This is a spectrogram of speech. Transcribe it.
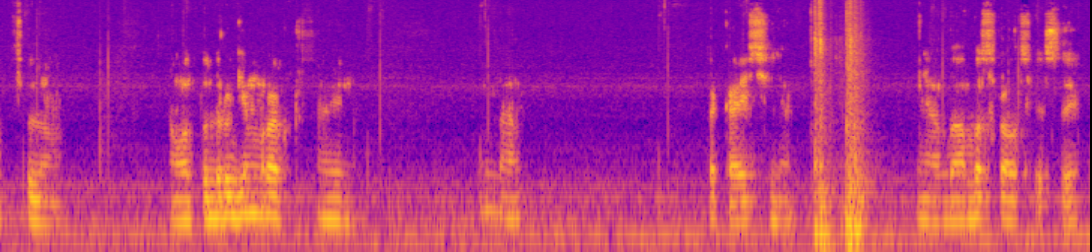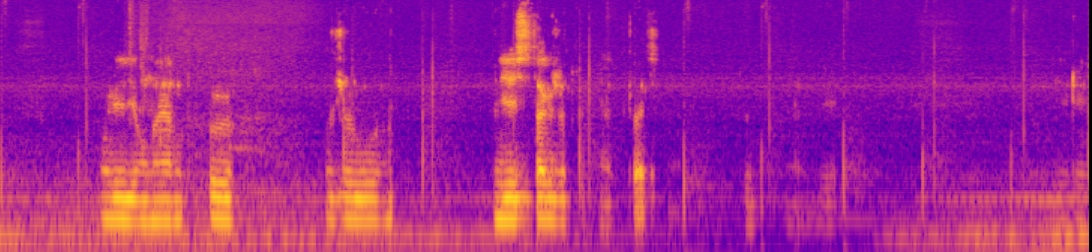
отсюда. А вот по другим ракурсам видно. Да. Такая себе. Я бы обосрался, если увидел, наверное, такую живую. Здесь также тут нет двери. Двери.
